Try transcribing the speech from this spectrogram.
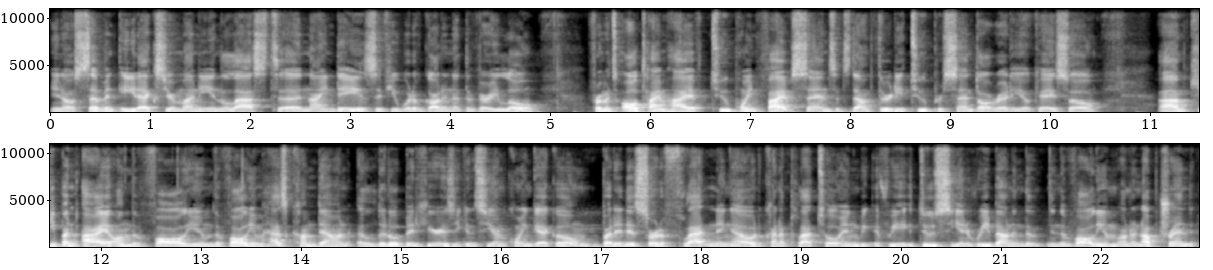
you know, 7 8x your money in the last uh, nine days if you would have gotten at the very low. From its all time high of 2.5 cents, it's down 32% already. Okay, so um, keep an eye on the volume. The volume has come down a little bit here, as you can see on CoinGecko, but it is sort of flattening out, kind of plateauing. If we do see a rebound in the in the volume on an uptrend,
